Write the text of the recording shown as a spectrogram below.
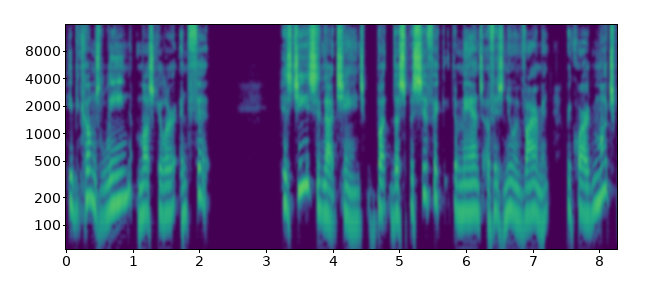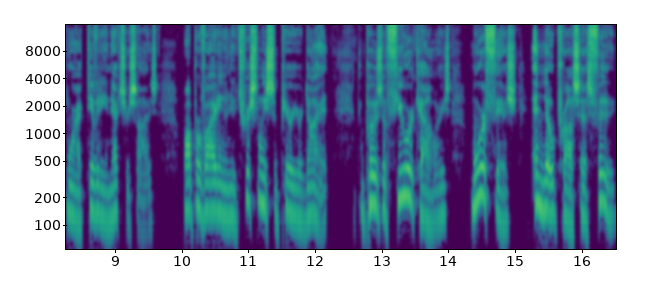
He becomes lean, muscular, and fit. His genes did not change, but the specific demands of his new environment required much more activity and exercise while providing a nutritionally superior diet composed of fewer calories, more fish, and no processed food.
